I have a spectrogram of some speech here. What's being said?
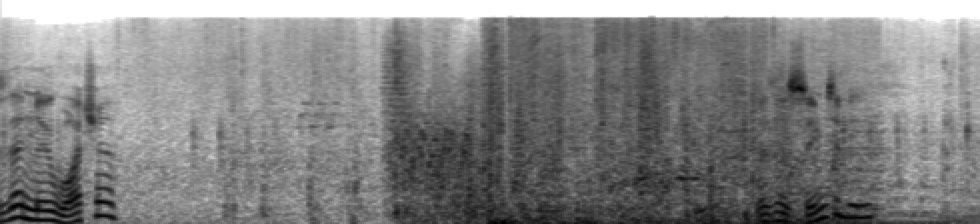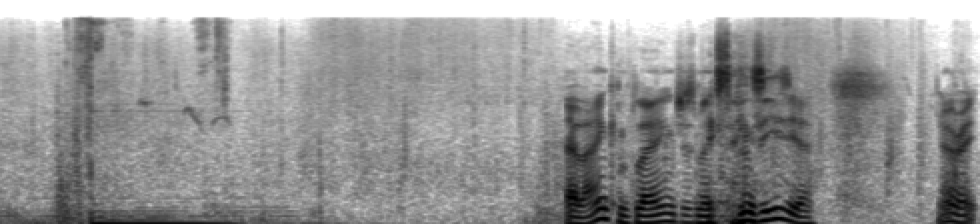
Is there no watcher? Doesn't seem to be. Hell, I ain't complaining, just makes things easier. Alright.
